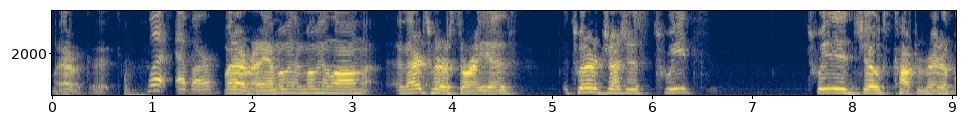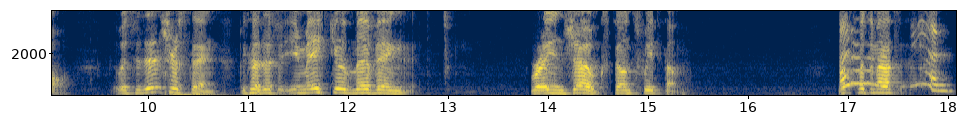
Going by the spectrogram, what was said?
Whatever. Whatever. Whatever. Anyhow, moving, moving along. Another Twitter story is Twitter judges tweets, tweeted jokes copyrightable, which is interesting because if you make your living writing jokes, don't tweet them. I don't them out- understand.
